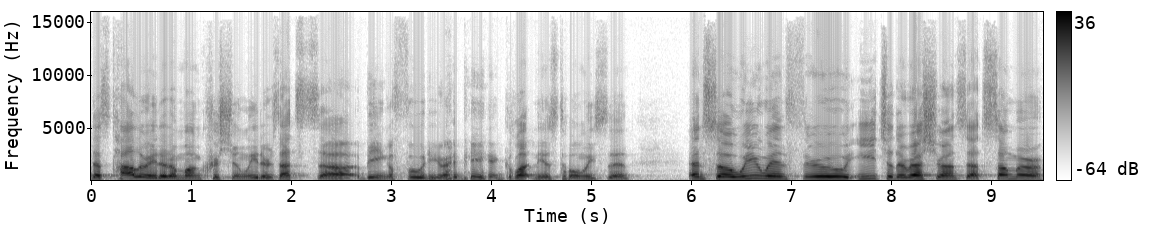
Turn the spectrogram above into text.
that's tolerated among Christian leaders, that's uh, being a foodie, right? Being a gluttony is the only sin. And so we went through each of the restaurants that summer,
